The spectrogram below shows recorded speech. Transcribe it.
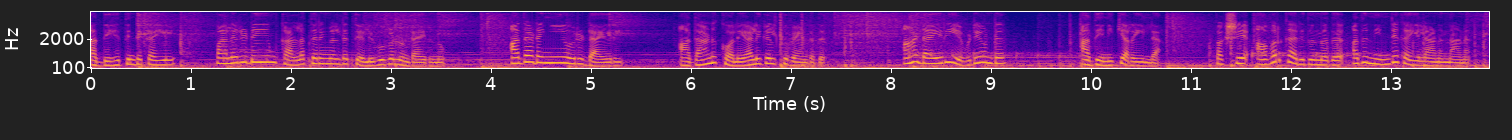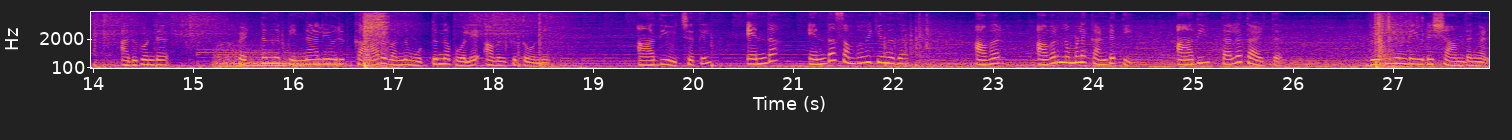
അദ്ദേഹത്തിന്റെ കയ്യിൽ പലരുടെയും കള്ളത്തരങ്ങളുടെ തെളിവുകളുണ്ടായിരുന്നു. അതടങ്ങിയ ഒരു ഡയറി. അതാണ് കൊലയാളികൾക്ക് വേണ്ടത്. ആ ഡയറി എവിടെയുണ്ട്? അതെനിക്കറിയില്ല. പക്ഷേ അവർ കരുതുന്നത് അത് നിന്റെ കയ്യിലാണെന്നാണ്. അതുകൊണ്ട് പെട്ടെന്ന് പിന്നാലെ ഒരു കാറ് വന്ന് മുട്ടുന്ന പോലെ അവൾക്ക് തോന്നി. ആദ്യ ഉച്ചത്തിൽ എന്താ? എന്താ സംഭവിക്കുന്നത്? അവർ അവർ നമ്മളെ കണ്ടെത്തി. ആദി തല താഴ്ത്ത്. വെടിയുണ്ടയുടെ ശാന്തങ്ങൾ.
